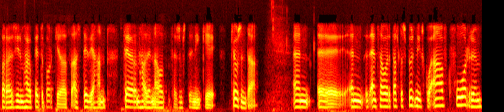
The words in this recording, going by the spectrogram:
bara sínum hafa betur borgið að, að styðja hann þegar hann hafi náð þessum stuðningi kjósunda en, uh, en, en þá er þetta alltaf spurning sko af hvorum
